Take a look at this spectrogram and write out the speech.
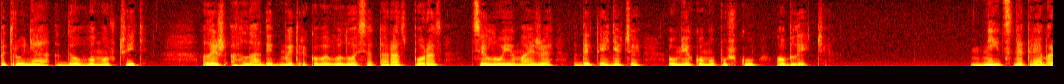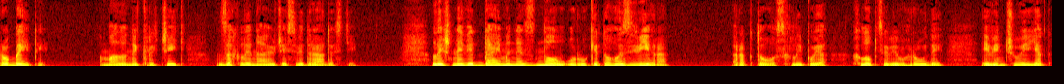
Петруня довго мовчить, лиш гладить Дмитрикове волосся та раз по раз цілує майже дитиняче в м'якому пушку обличчя. Ніц не треба робити, мало не кричить, захлинаючись від радості. Лиш не віддай мене знов у руки того звіра, раптово схлипує хлопцеві в груди, і він чує, як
